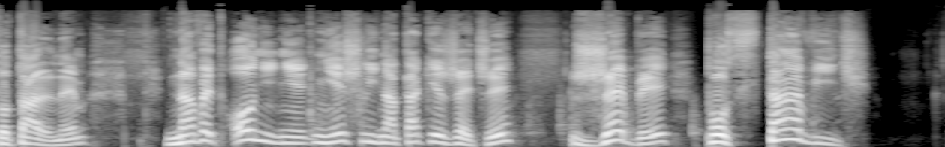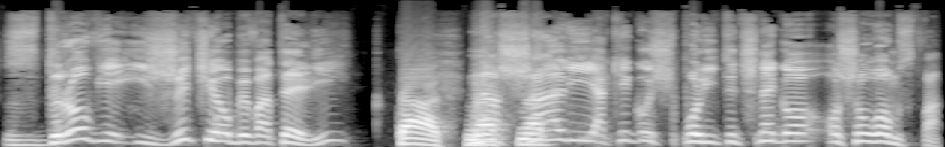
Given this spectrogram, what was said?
totalnym, nawet oni nie, nie szli na takie rzeczy, żeby postawić zdrowie i życie obywateli Tak, na, na, na, szali jakiegoś politycznego oszołomstwa.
